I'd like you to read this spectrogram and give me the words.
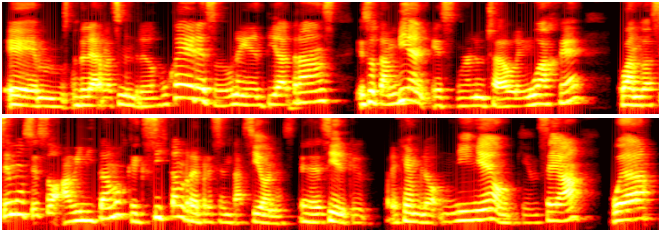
de la relación entre dos mujeres o de una identidad trans. Eso también es una lucha del lenguaje. Cuando hacemos eso, habilitamos que existan representaciones. Es decir, que, por ejemplo, un niño o quien sea pueda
